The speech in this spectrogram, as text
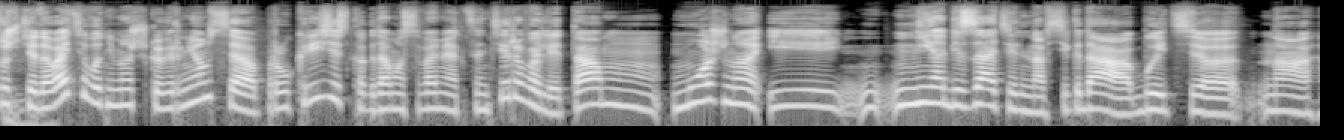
Слушайте, давайте вот немножечко вернемся про кризис, когда мы с вами акцентировали. Там можно и не обязательно всегда быть э, на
